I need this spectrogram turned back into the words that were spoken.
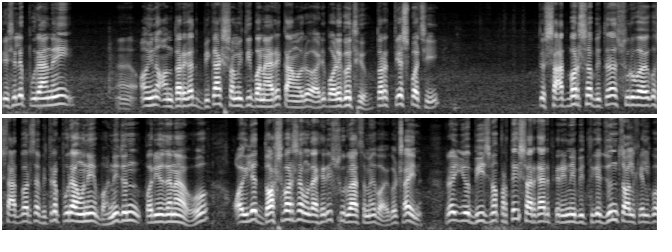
त्यसैले पुरानै ऐन अन्तर्गत विकास समिति बनाएर कामहरू अगाडि बढेको थियो। तर त्यसपछि त्यो सात वर्षभित्र सुरु भएको सात वर्षभित्र पुरा हुने भन्ने जुन परियोजना हो अहिले दस वर्ष हुँदाखेरि सुरुवात समय भएको छैन। र यो बिचमा प्रत्येक सरकार फेरिने बित्तिकै जुन चलखेलको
